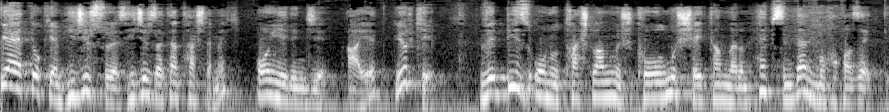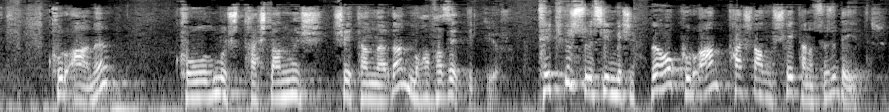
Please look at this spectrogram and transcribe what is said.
Bir ayette okuyayım Hicr suresi. Hicr zaten taş demek. 17. ayet. Diyor ki ve biz onu taşlanmış, kovulmuş şeytanların hepsinden muhafaza ettik. Kur'an'ı kovulmuş, taşlanmış şeytanlardan muhafaza ettik diyor. Tekvir suresi 25. Ve o Kur'an taşlanmış şeytanın sözü değildir.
